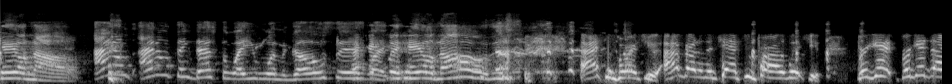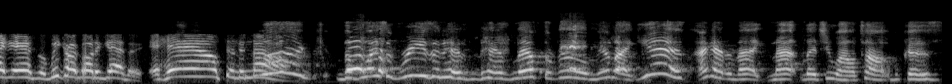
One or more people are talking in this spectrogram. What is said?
Hell no. I don't. I don't think that's the way you want to go, sis. Like, but hell no. I support you. I'm going to the tattoo parlor with you. Forget, forget that answer. We gonna go together. Hell to the no. Look, the voice of reason has has left the room. You're like, yes, I gotta like not let you all talk because.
